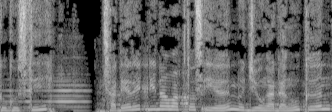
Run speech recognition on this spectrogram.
ku Gusti. Saderek dina waktu Ieu nuju ngadangguken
